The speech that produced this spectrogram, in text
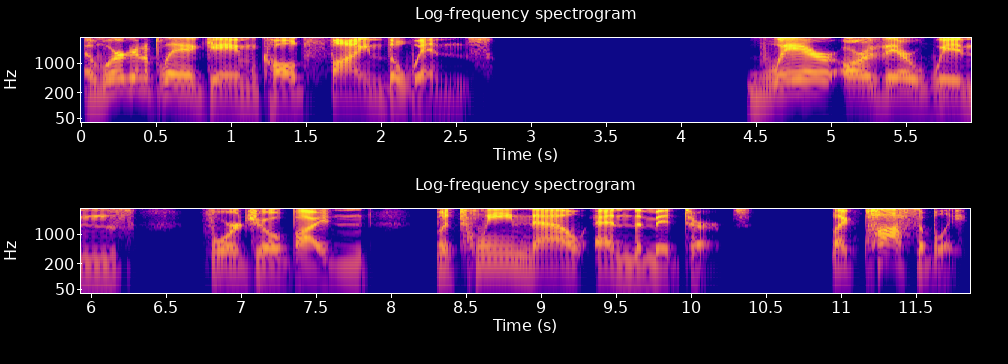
And we're going to play a game called Find the Wins. Where are there wins for Joe Biden between now and the midterms? Like, possibly.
